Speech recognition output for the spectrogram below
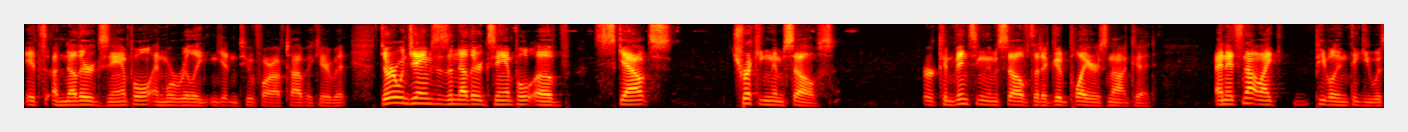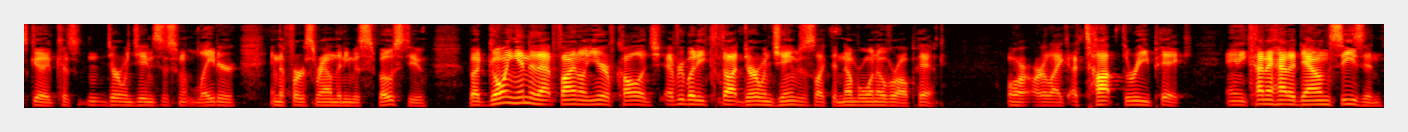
it's another example, and we're really getting too far off topic here, but Derwin James is another example of scouts tricking themselves or convincing themselves that a good player is not good. And it's not like people didn't think he was good because Derwin James just went later in the first round than he was supposed to. But going into that final year of college, everybody thought Derwin James was like the number one overall pick or, or like a top three pick. And he kind of had a down season.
